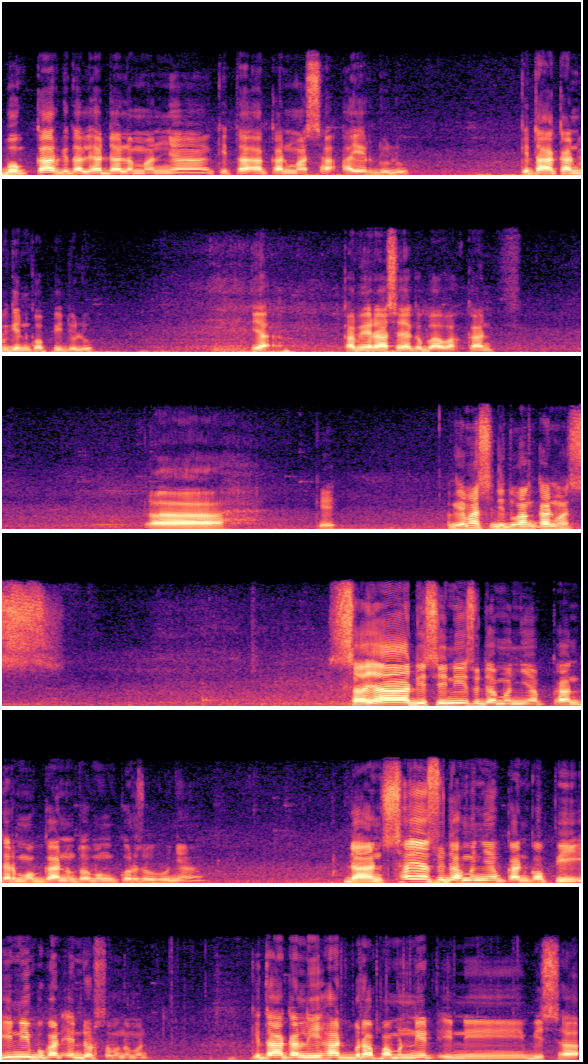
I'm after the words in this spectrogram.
bongkar, kita lihat dalamannya, kita akan masak air dulu. Kita akan bikin kopi dulu. Ya, kamera saya kebawahkan. Uh, Oke. Okay. Oke, okay, Mas, dituangkan, Mas. Saya di sini sudah menyiapkan termogan untuk mengukur suhunya. Dan saya sudah menyiapkan kopi. Ini bukan endorse, teman-teman. Kita akan lihat berapa menit ini bisa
